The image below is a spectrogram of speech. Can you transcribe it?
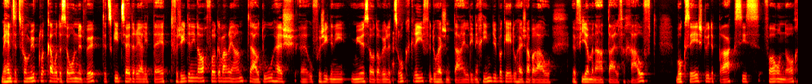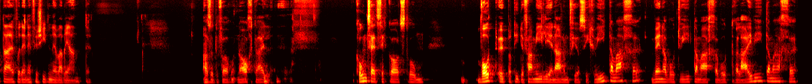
Wir haben es jetzt vom Mückler gehabt, wo der Sohn nicht will. Jetzt gibt es ja in der Realität verschiedene Nachfolgevarianten. Auch du hast äh, auf verschiedene müssen oder wollen zurückgreifen. Du hast einen Teil deinen Kindern übergeben, du hast aber auch einen Firmenanteil verkauft. Wo siehst du in der Praxis Vor- und Nachteile von diesen verschiedenen Varianten? Also der Vor- und Nachteil Grundsätzlich geht es darum, will jemand in der Familie an und für sich weitermachen? Wenn er weitermachen will, will er allein weitermachen?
